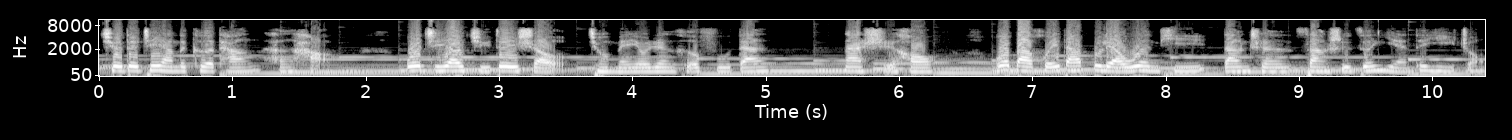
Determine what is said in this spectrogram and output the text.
觉得这样的课堂很好，我只要举对手就没有任何负担。那时候我把回答不了问题当成丧失尊严的一种，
